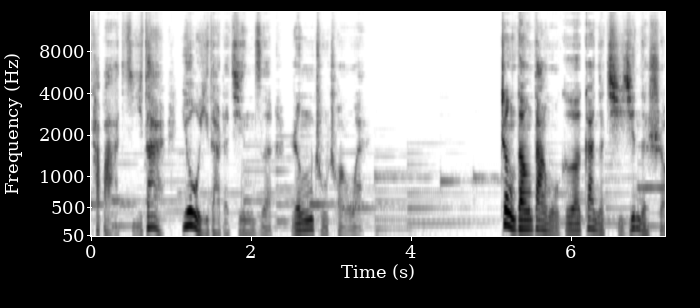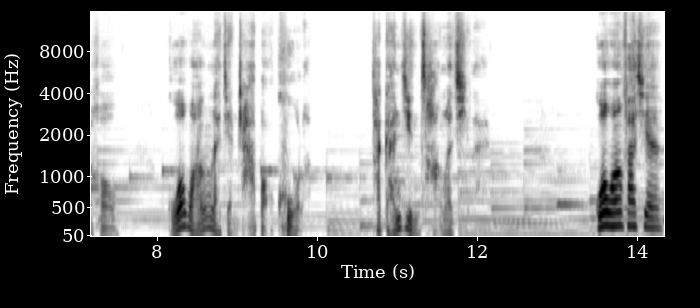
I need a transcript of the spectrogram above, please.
他把一袋又一袋的金子扔出窗外。正当大拇哥干得起劲的时候，国王来检查宝库了，他赶紧藏了起来。国王发现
